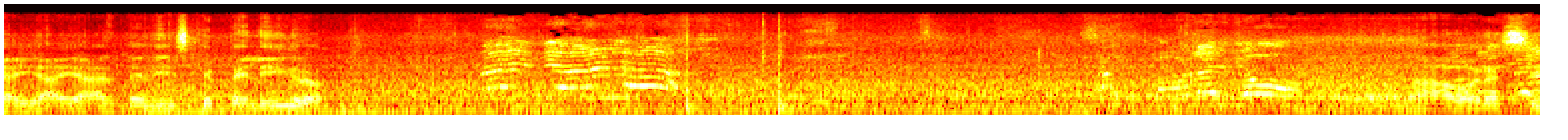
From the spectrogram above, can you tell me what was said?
Artemis, qué peligro. Ahora sí.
